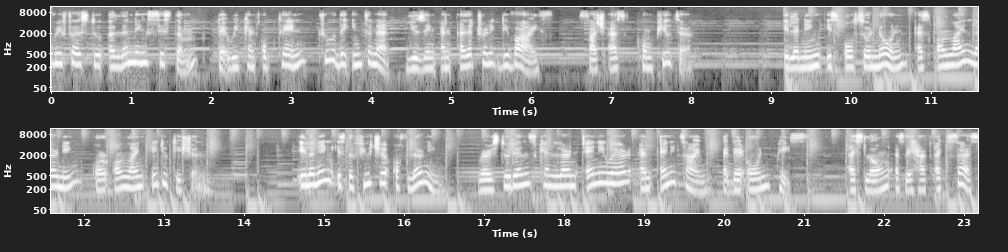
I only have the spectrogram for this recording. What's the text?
refers to a learning system that we can obtain through the internet using an electronic device such as computer. E-learning is also known as online learning or online education. E-learning is the future of learning, where students can learn anywhere and anytime at their own pace, as long as they have access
